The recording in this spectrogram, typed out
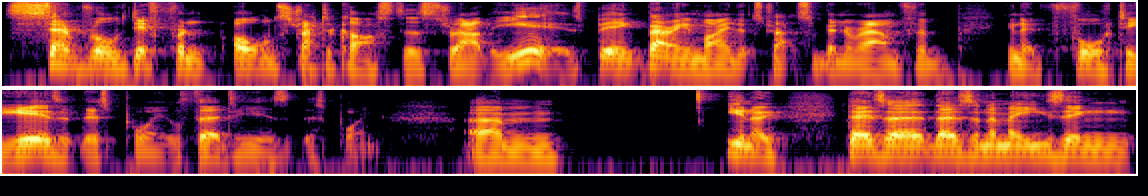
several different old Stratocasters throughout the years. Being bearing in mind that Strats have been around for you know forty years at this point or thirty years at this point. Um, you know, there's a there's an amazing,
